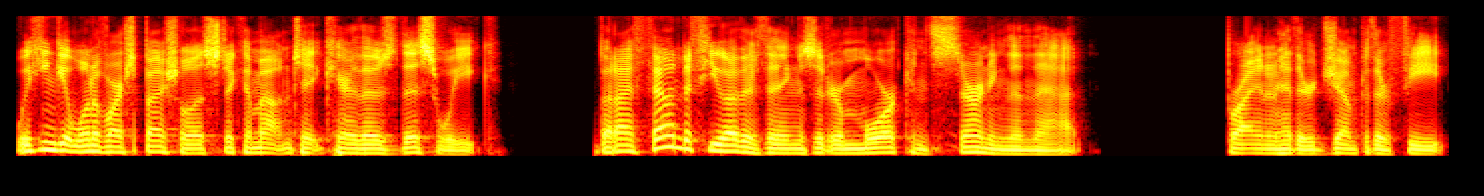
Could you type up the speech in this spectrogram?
We can get one of our specialists to come out and take care of those this week. But I've found a few other things that are more concerning than that. Brian and Heather jump to their feet.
